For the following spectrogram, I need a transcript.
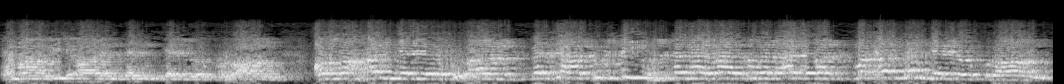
Semavi alemden geliyor Kur'an. Allah'tan geliyor Kur'an. Ve si'a kursiyyuhu semâvâtu vel ardı makamdan geliyor Kur'an.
